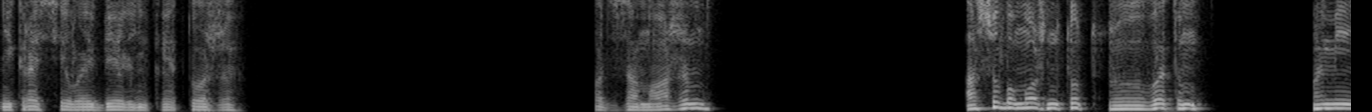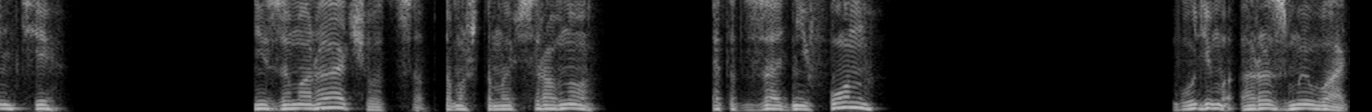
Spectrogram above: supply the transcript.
некрасивое беленькое тоже подзамажем. Особо можно тут э, в этом моменте не заморачиваться, потому что мы все равно этот задний фон будем размывать.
